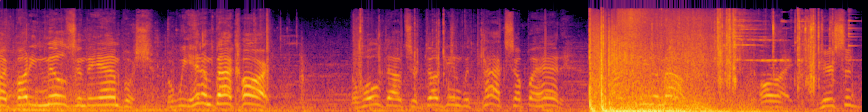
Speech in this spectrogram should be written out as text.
My buddy Mills in the ambush, but we hit him back hard. The holdouts are dug in with packs up ahead. Gotta clean them out. All right, Pierson,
